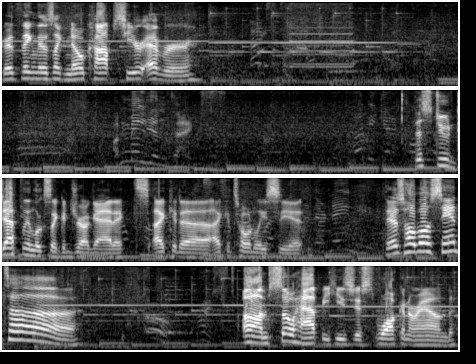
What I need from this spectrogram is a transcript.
Good thing there's like no cops here ever. A million thanks. This dude definitely looks like a drug addict. I could, uh, I could totally see it. There's Hobo Santa! Oh, I'm so happy he's just walking around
